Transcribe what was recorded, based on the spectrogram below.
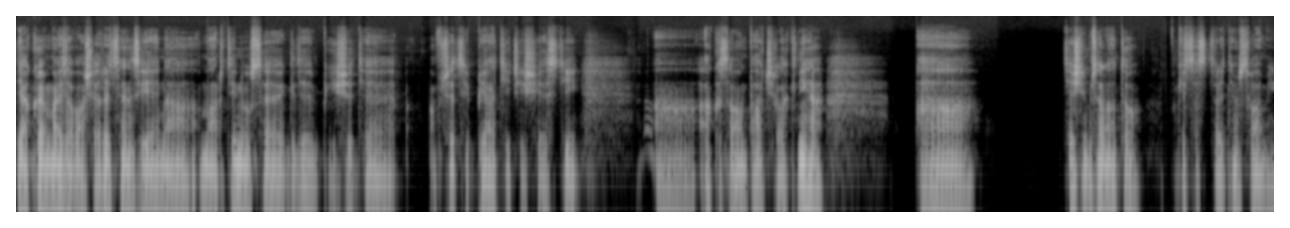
Ďakujem aj za vaše recenzie na Martinuse, kde píšete všetci piati či šiesti, a ako sa vám páčila kniha. A teším sa na to, keď sa stretnem s vami.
